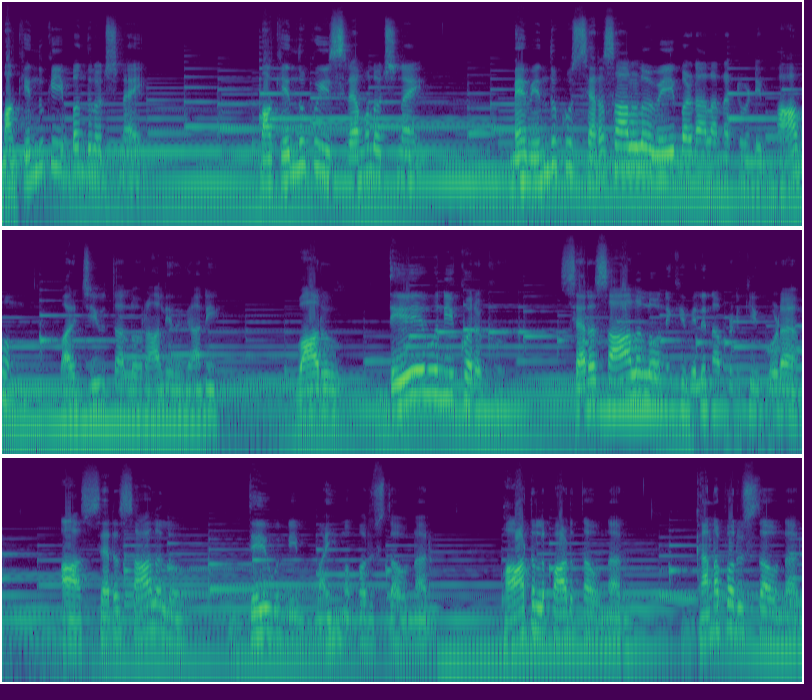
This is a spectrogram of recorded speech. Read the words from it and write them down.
మాకెందుకు ఈ ఇబ్బందులు వచ్చినాయి? మాకెందుకు ఈ శ్రమలు వచ్చినాయి? మేము ఎందుకు శరసాలలో వేయబడాలన్నటువంటి భావం వారి జీవితాల్లో రాలేదు కానీ వారు దేవుని కొరకు శరసాలలోనికి వెళ్ళినప్పటికీ కూడా ఆ శరసాలలో దేవుణ్ణి మహిమపరుస్తూ ఉన్నారు. పాటలు పాడుతూ ఉన్నారు. ఘనపరుస్తూ ఉన్నారు.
